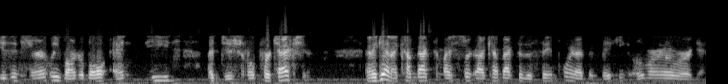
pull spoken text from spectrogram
is inherently vulnerable and needs additional protections. And again, I come back to my I come back to the same point I've been making over and over again.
